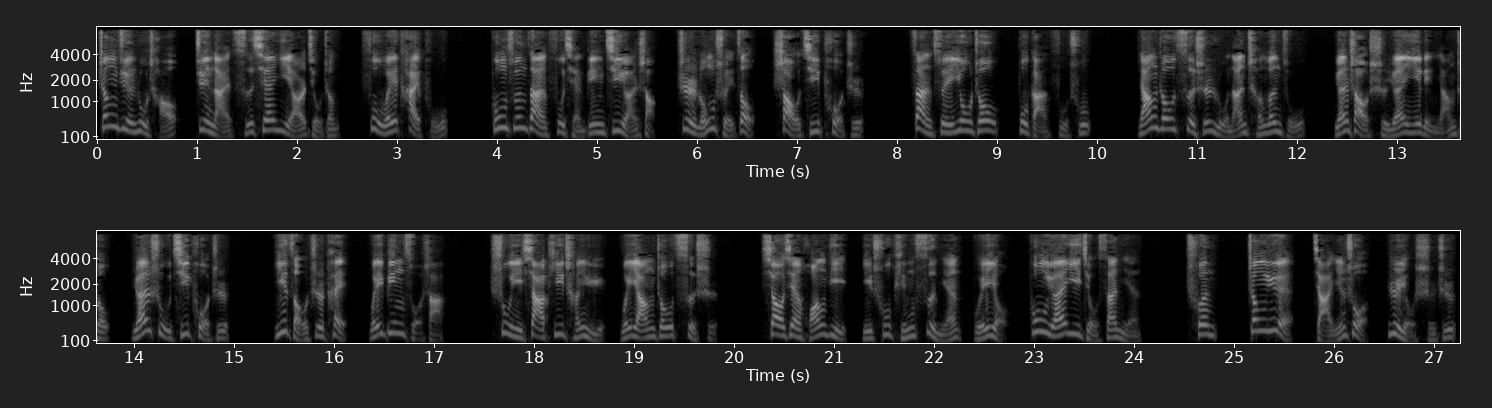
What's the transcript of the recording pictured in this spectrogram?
征郡入朝，郡乃辞谦义而就征，复为太仆。公孙瓒复遣兵击袁绍，至龙水奏，绍击破之。瓒遂幽州，不敢复出。扬州刺史汝南陈文卒，袁绍使袁以领扬州，袁术击破之，以走至沛，为兵所杀。数以下邳陈宇为扬州刺史。孝献皇帝以初平四年癸酉，公元一九三年春正月，贾银朔。日有食之，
